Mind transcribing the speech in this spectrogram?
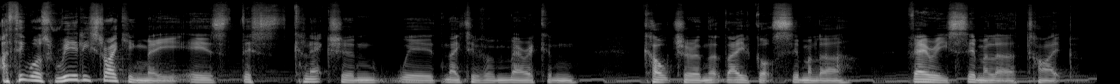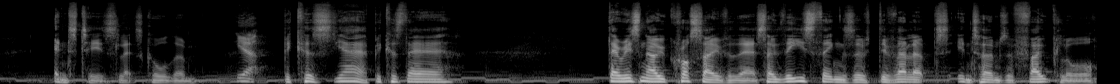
I think what's really striking me is this connection with Native American culture, and that they've got similar, very similar type entities. Let's call them Yeah, because yeah, because they're there is no crossover there. So these things have developed in terms of folklore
